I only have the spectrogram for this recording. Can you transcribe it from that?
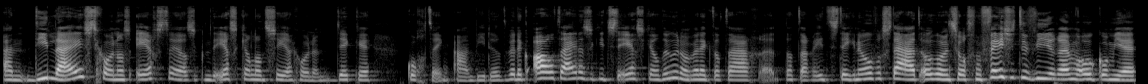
aan die lijst gewoon als eerste, als ik hem de eerste keer lanceer, gewoon een dikke korting aanbieden. Dat wil ik altijd. Als ik iets de eerste keer doe, dan wil ik dat daar, eh, dat daar iets tegenover staat. Ook een soort van feestje te vieren. Maar ook om je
